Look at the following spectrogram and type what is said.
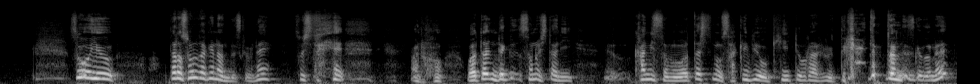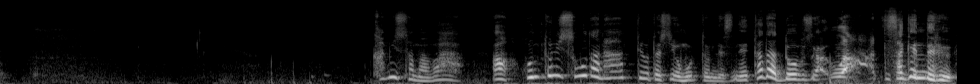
そういうただそれだけなんですけどねそして あのでその下に「神様私の叫びを聞いておられる」って書いてあったんですけどね神様はあ本当にそうだなって私思ったんですねただ動物がうわーって叫んでる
